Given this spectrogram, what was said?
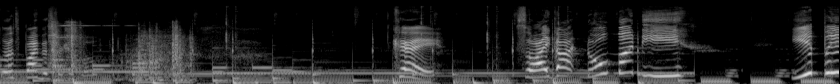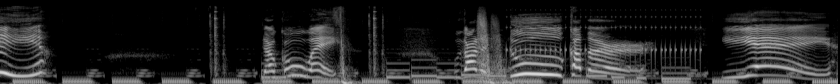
Let's buy Mr. Hippo. Okay. So I got no money. Yippee! Now go away. We got a newcomer. Yay!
